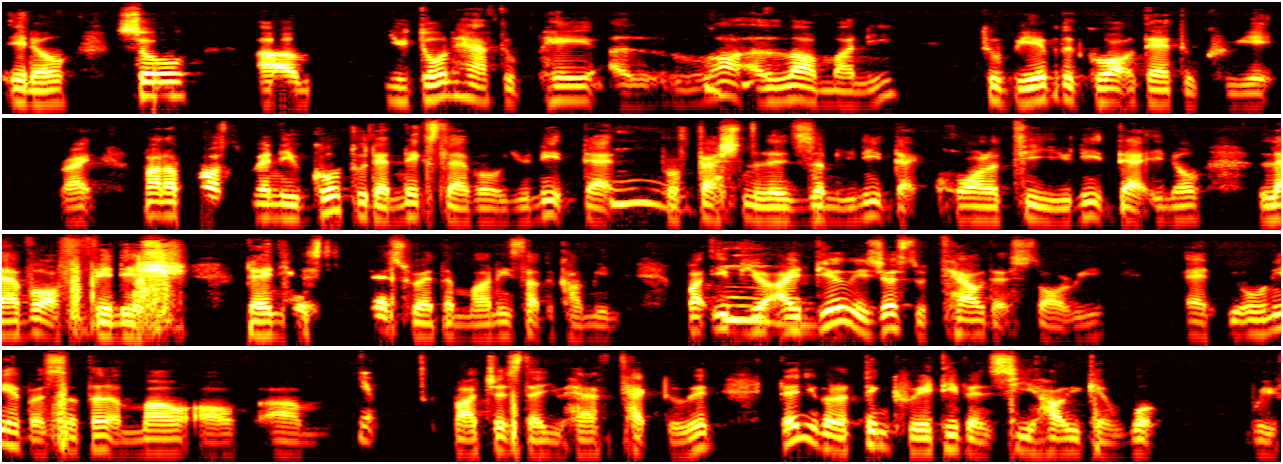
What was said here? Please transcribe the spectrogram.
you know so um, you don't have to pay a lot a lot of money to be able to go out there to create right but of course when you go to the next level you need that Mm. professionalism you need that quality you need that you know level of finish then yes that's where the money start to come in but if your Mm. idea is just to tell that story and you only have a certain amount of um, Yep. budgets that you have tagged to it then you got to think creative and see how you can work with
